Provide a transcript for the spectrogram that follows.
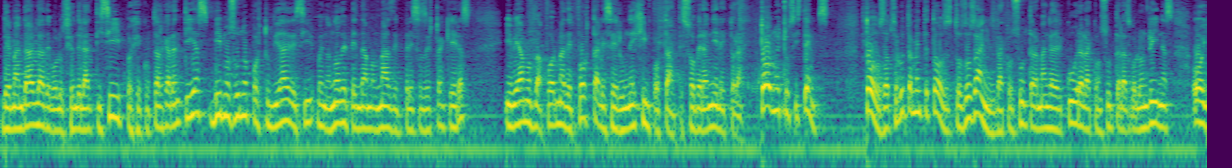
demandar la devolución del anticipo, ejecutar garantías, vimos una oportunidad de decir, bueno, no dependamos más de empresas extranjeras, y veamos la forma de fortalecer un eje importante, soberanía electoral. Todos nuestros sistemas, todos, absolutamente todos, estos dos años, la consulta la manga del cura, la consulta de las golondrinas, hoy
